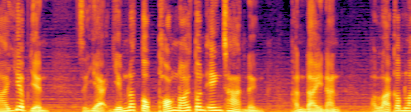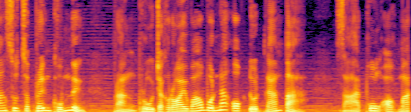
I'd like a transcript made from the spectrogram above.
ตาเยือกเย็น เสียยิ้มและตบท้องน้อยตนเองชาติหนึ่ง ทันใดนั้นพละกำลังสุดสะพรึงขุมหนึ่งพรั่งพรูจากรอยเว้าบนหน้าอกดุดน้ำป่า สาดพุ่งออกมา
